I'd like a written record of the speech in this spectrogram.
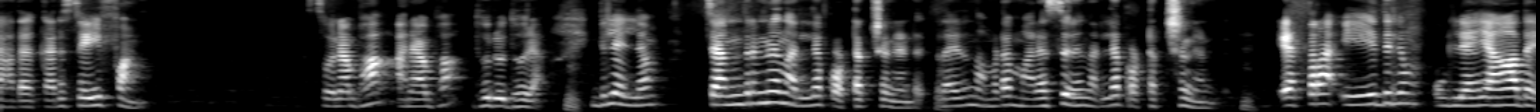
ജാതകക്കാർ സേഫാണ് സുനഭ അനഭ ധുരുധുര. ഇതിലെല്ലാം ചന്ദ്രന് നല്ല പ്രൊട്ടക്ഷൻ ഉണ്ട്. അതായത് നമ്മുടെ മനസ്സിന് നല്ല പ്രൊട്ടക്ഷൻ ഉണ്ട്. എത്ര ഏതിലും ഉലയാതെ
